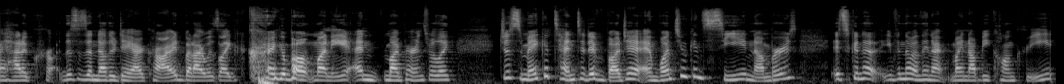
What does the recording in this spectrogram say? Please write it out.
i had a cry this is another day i cried but i was like crying about money and my parents were like just make a tentative budget and once you can see numbers it's gonna even though they not, might not be concrete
